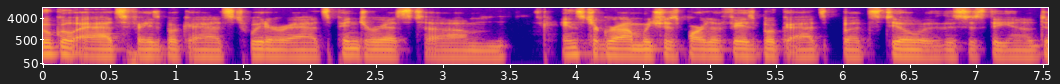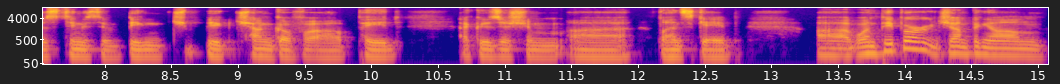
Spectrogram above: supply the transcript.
Google ads, Facebook ads, Twitter ads, Pinterest, um, Instagram, which is part of Facebook ads, but still, this is the you know distinctive big big chunk of uh, paid acquisition uh, landscape. Uh, when people are jumping on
